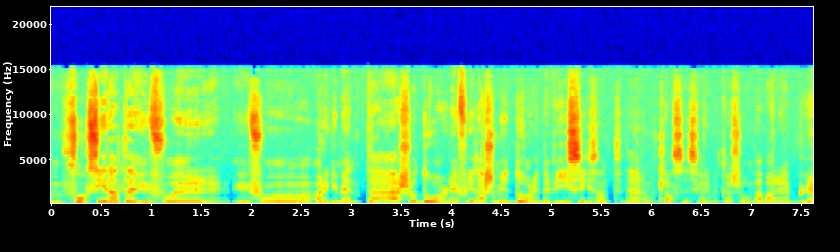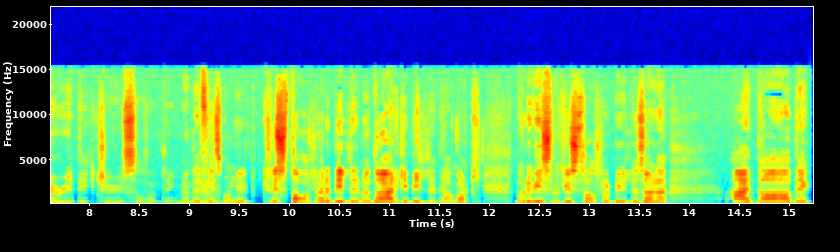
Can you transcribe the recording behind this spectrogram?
Um, Folk sier at ufo-argumentet ufo-argumentet er så dårlig fordi det er så mye dårlig bevis. ikke sant? Det er sånn klassisk argumentasjon. Det er bare blurry pictures og sånne ting. Men det Mm. finnes mange krystallklare bilder, men da er ikke bildet bra nok. Når du viser et krystallklart bilde, så er det Nei, da, det,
